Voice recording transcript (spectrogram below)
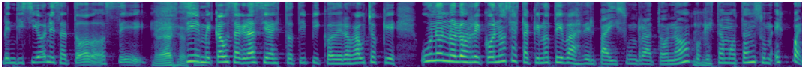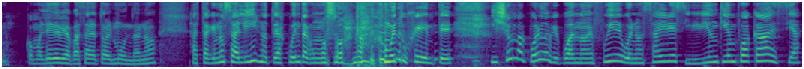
Bendiciones a todos, sí. Gracias. Sí, me causa gracia esto típico de los gauchos que uno no los reconoce hasta que no te vas del país un rato, ¿no? Porque estamos tan... Sum es, bueno, como le debe pasar a todo el mundo, ¿no? Hasta que no salís no te das cuenta cómo sos, ¿no? Cómo es tu gente. Y yo me acuerdo que cuando me fui de Buenos Aires y viví un tiempo acá, decía,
